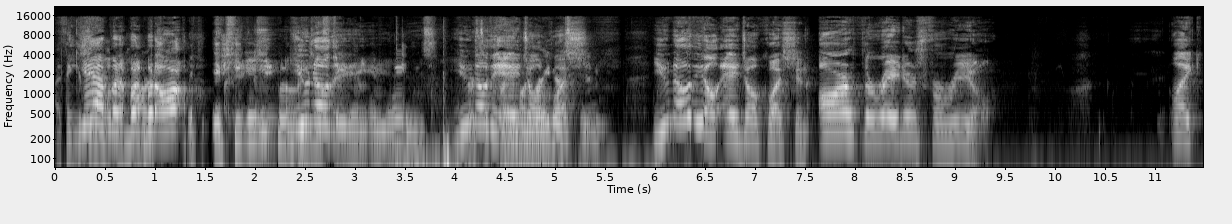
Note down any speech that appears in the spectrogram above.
I think. you're Yeah, being a but- little but- but are- if, if he goes you- you know the- Stadium and wins, You know the age old Raiders question. team, You know the old age old question. Are the Raiders for real? Like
